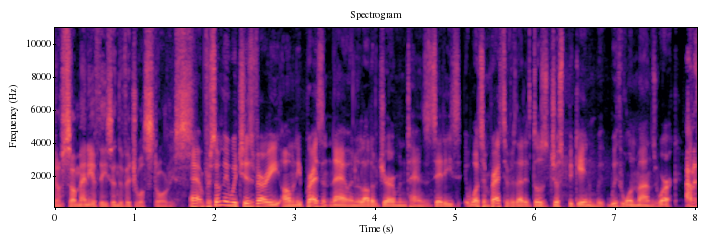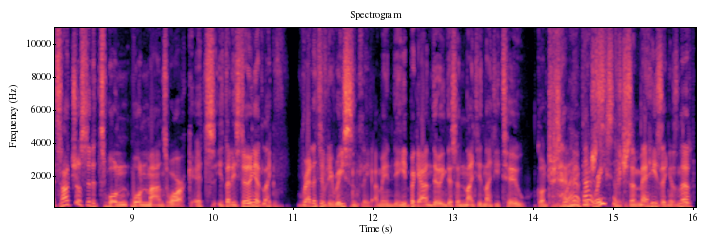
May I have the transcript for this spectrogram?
you know so many of these individual stories. And for something which is very omnipresent now in a lot of German towns and cities, what's impressive is that it does just begin with, with one man's work. And it's not just that it's one one man's work; it's that he's doing it like relatively recently. I mean, he began doing this in 1992, Gunter Demnig, that which, is, recent. which is amazing, isn't it?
